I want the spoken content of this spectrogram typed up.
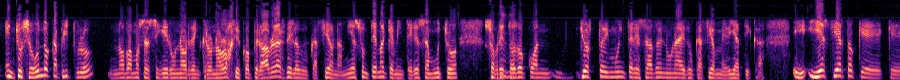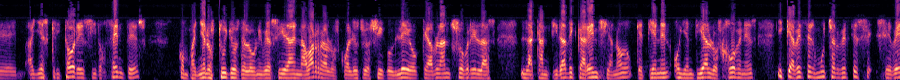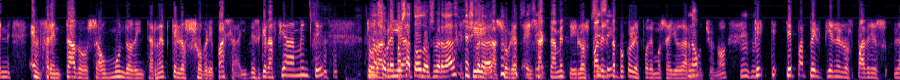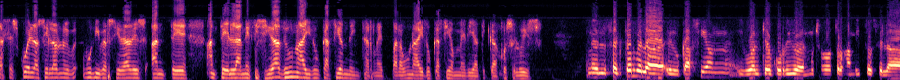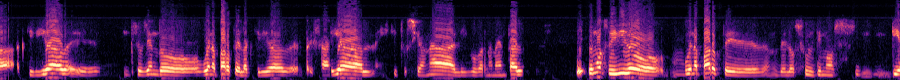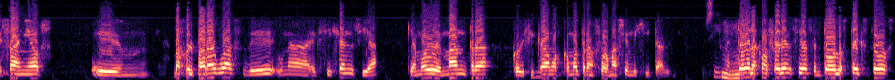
En tu segundo capítulo, no vamos a seguir un orden cronológico, pero hablas de la educación. A mí es un tema que me interesa mucho, sobre todo cuando yo estoy muy interesado en una educación mediática. Y, es cierto que, que hay escritores y docentes compañeros tuyos de la Universidad de Navarra, los cuales yo sigo y leo, que hablan sobre las, la cantidad de carencia ¿no? que tienen hoy en día los jóvenes y que a veces, muchas veces, se, ven enfrentados a un mundo de Internet que los sobrepasa. Y desgraciadamente. todavía, nos sobrepasa a todos, ¿verdad? Sí, exactamente. Y los padres tampoco les podemos ayudar mucho, ¿no? ¿Qué, qué, papel tienen los padres, las escuelas y las universidades ante, ante la necesidad de una educación de Internet? Para una educación mediática, José Luis? En el sector de la educación, igual que ha ocurrido en muchos otros ámbitos de la actividad, eh, incluyendo buena parte de la actividad empresarial, institucional y gubernamental, eh, hemos vivido buena parte de los últimos 10 años eh, bajo el paraguas de una exigencia que a modo de mantra codificábamos como transformación digital. En todas las conferencias, en todos los textos,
